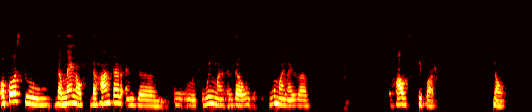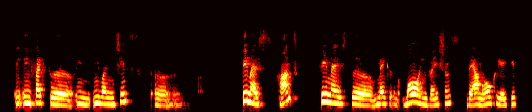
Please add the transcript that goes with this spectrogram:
opposed to the man of the hunter and the women, the woman as a housekeeper. No, in, in fact, uh, in even in chimps, females hunt females uh, make more inventions. They are more creative.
